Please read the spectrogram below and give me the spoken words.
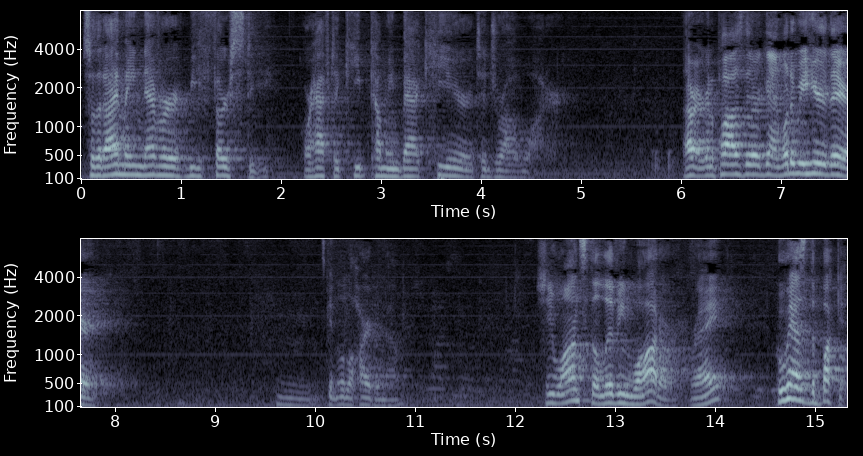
so that I may never be thirsty or have to keep coming back here to draw water. All right, we're going to pause there again. What do we hear there? Hmm, it's getting a little harder now. She wants the living water, right? Who has the bucket?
